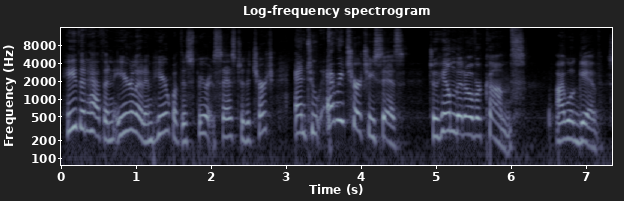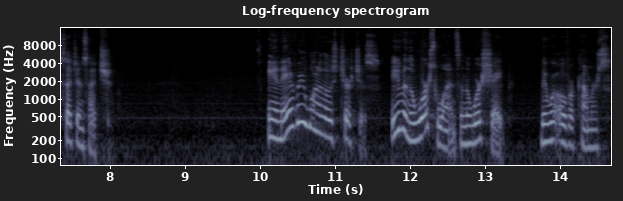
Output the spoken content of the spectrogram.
He that hath an ear, let him hear what the Spirit says to the church. And to every church, he says, To him that overcomes, I will give such and such. In every one of those churches, even the worst ones in the worst shape, there were overcomers.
